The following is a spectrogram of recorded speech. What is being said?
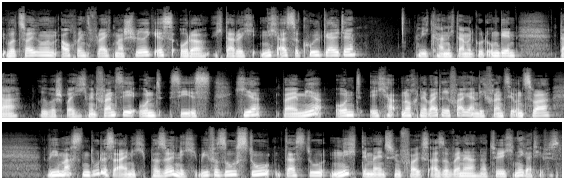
Überzeugungen, auch wenn es vielleicht mal schwierig ist oder ich dadurch nicht als so cool gelte? Wie kann ich damit gut umgehen? Darüber spreche ich mit Franzi und sie ist hier bei mir und ich habe noch eine weitere Frage an dich, Franzi, und zwar, wie machst denn du das eigentlich persönlich? Wie versuchst du, dass du nicht dem Mainstream folgst, also wenn er natürlich negativ ist?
